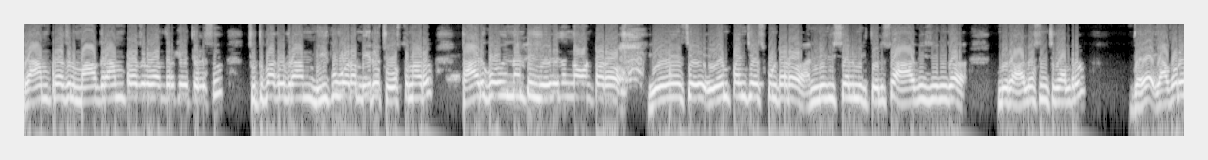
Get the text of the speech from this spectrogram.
గ్రామ ప్రజలు మా గ్రామ ప్రజలు అందరికీ తెలుసు. చుట్టుపక్కల గ్రామం మీకు కూడా మీరు చూస్తున్నారు. తాడి గోవింద్ అంటే ఏ విధంగా ఉంటారో ఏ ఏం పని చేసుకుంటారో అన్ని విషయాలు మీకు తెలుసు. ఆ విధంగా మీరు ఆలోచించగలరు. ఎవరు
